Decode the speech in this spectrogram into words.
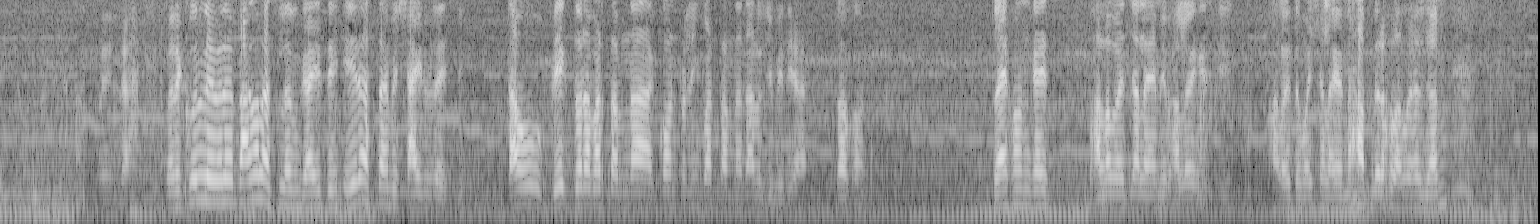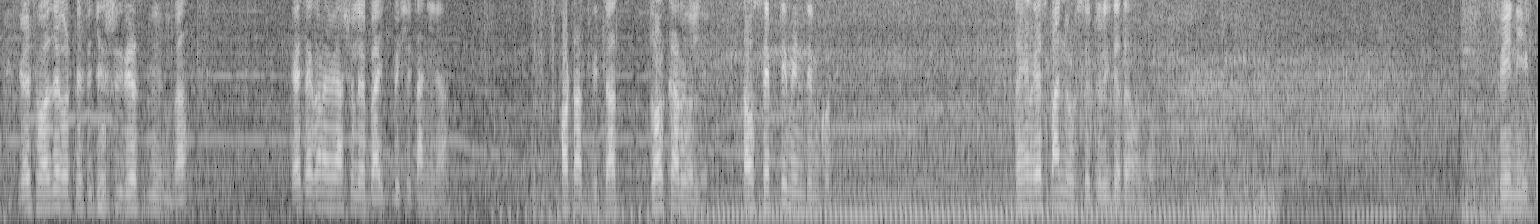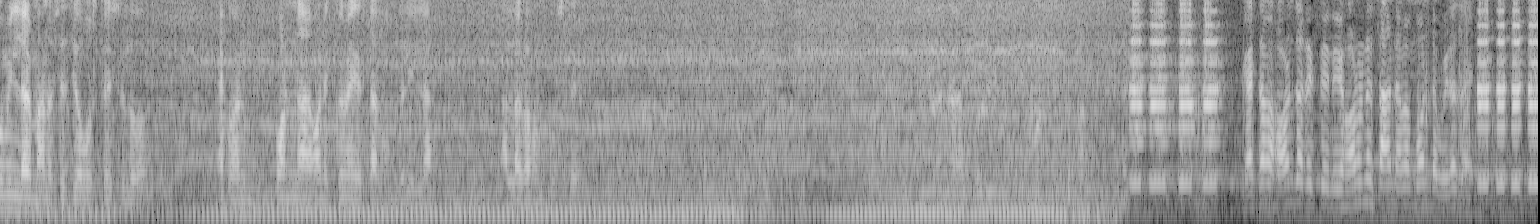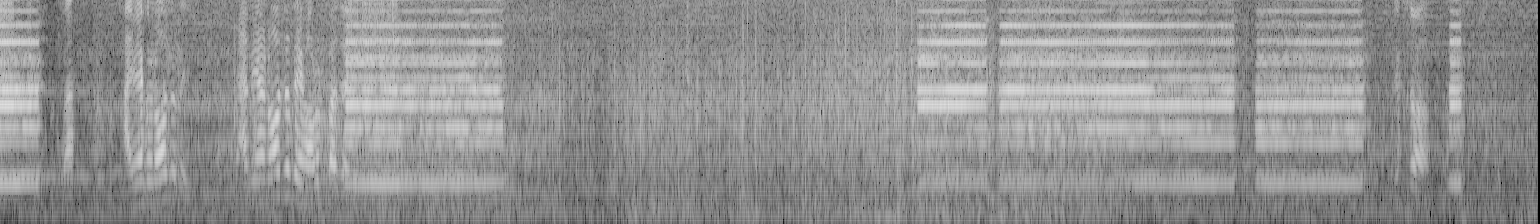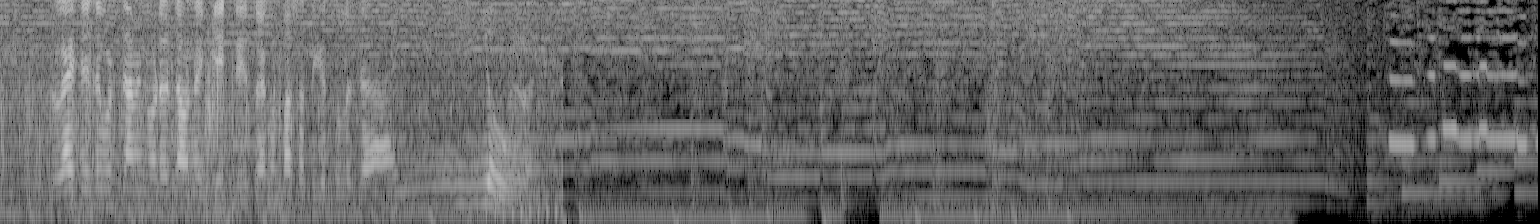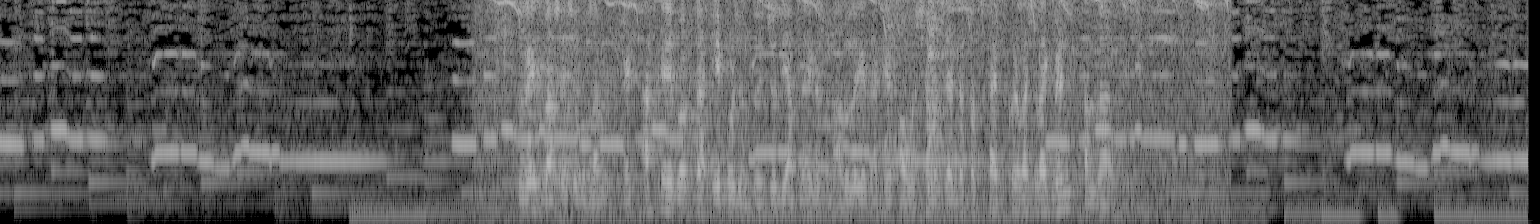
মানে কোন লেভেলের পাগল আসলাম গাইস এই রাস্তায় আমি সাইট উঠাইছি। তাও ব্রেক ধরা পারতাম না কন্ট্রোলিং পারতাম না দারু জিবি দিয়া তখন। তো এখন গাইস ভালোভাবে চালাই, আমি ভালো হয়ে গেছি। ভালো হইতে পয়সা লাগে না আপনারা ভালো হয়ে যান। গ্যাস মজা করতেছি, কেউ সিরিয়াস নিন না। গ্যাস এখন আমি আসলে বাইক বেশি টানি না। হঠাৎ বিঠাৎ দরকার হলে, তাও সেফটি মেনটেন করি। দেখেন গ্যাস পানি উঠছে, একটু রিক্সাতে হলো ফেনী, কুমিল্লার মানুষের যে অবস্থা ছিল, এখন বন্যা অনেক কমে গেছে আল্লাহ রহম করছে। গাইস আমার হর্নটা দেখছেন, এই হর্নের সাউন্ড আমার মনটা বুঝা যায়। আমি এখন অজনে আমি এখন অজনে হর্ন বাজাই দেখছ তো গাইস এসে পড়ছি আমি মডেল টাউনের গেটে তো এখন বাসার দিকে চলে যাই। তো গাইস বাসায় এসে বললাম গাইস আজকের এই ব্লগটা এ পর্যন্ত যদি আপনাদের কাছে ভালো লেগে থাকে, অবশ্যই আমার চ্যানেলটা সাবস্ক্রাইব করে পাশে রাখবেন। আল্লাহ হাফিজ।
